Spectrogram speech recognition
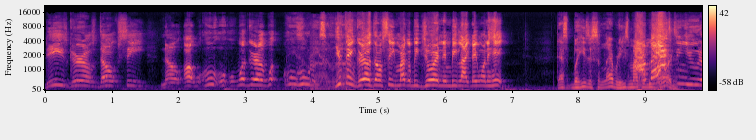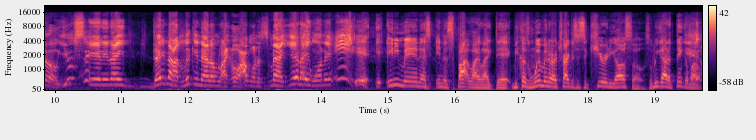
these girls don't see? No, uh, who, who? What girl? What, who? who you think girls don't see Michael B. Jordan and be like they want to hit? That's but he's a celebrity. He's Michael I'm B. Jordan. asking you though. You saying it ain't? They not looking at him like, oh, I want to smack. Yeah, they want to hit. Yeah, any man that's in the spotlight like that, because women are attracted to security also. So we got to think Yeah, about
